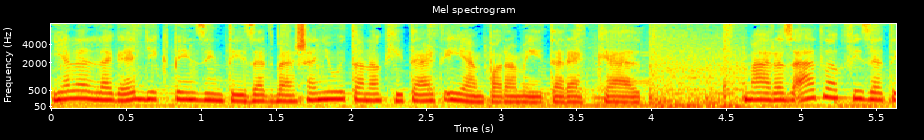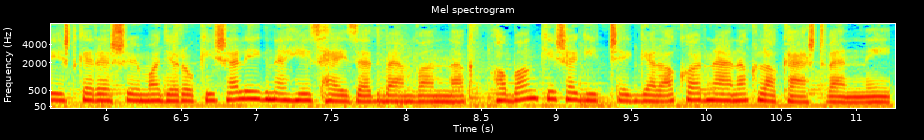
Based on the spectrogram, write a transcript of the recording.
jelenleg egyik pénzintézetben se nyújtanak hitelt ilyen paraméterekkel. Már az átlag fizetést kereső magyarok is elég nehéz helyzetben vannak, ha banki segítséggel akarnának lakást venni.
